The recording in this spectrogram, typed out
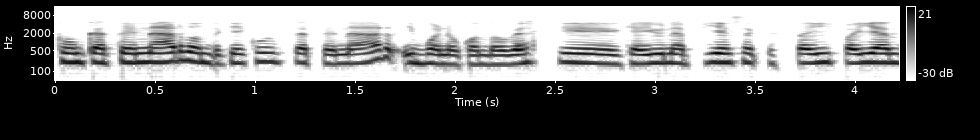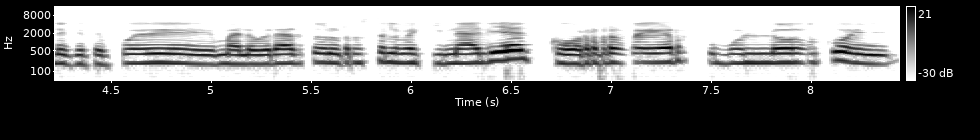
concatenar donde hay que concatenar. Y bueno, cuando ves que, que hay una pieza que está ahí fallando y que te puede malograr todo el resto de la maquinaria, correr como un loco y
